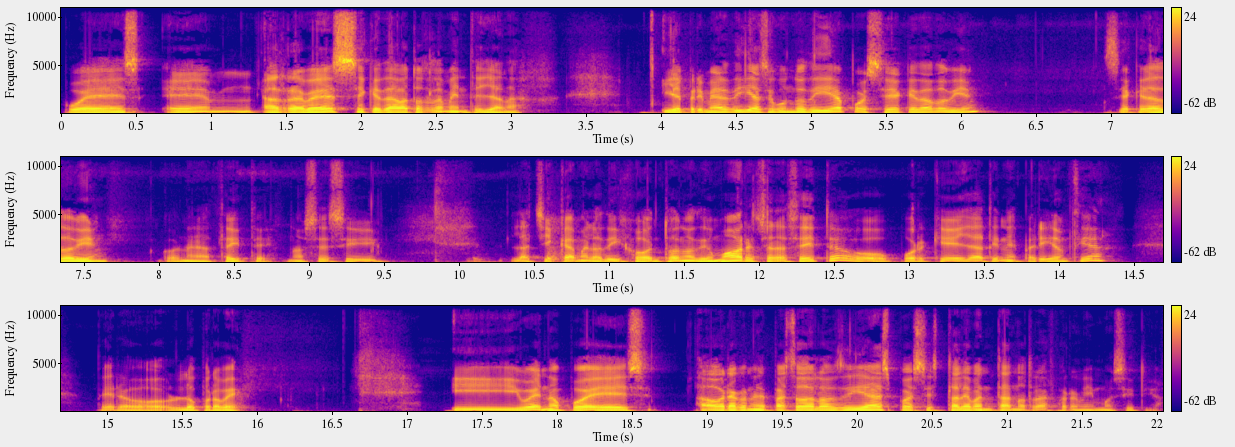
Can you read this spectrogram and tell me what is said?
Pues em, al revés se quedaba totalmente llana. Y el primer día, segundo día, pues se ha quedado bien. Se ha quedado bien con el aceite. No sé si la chica me lo dijo en tono de humor, echar aceite, o porque ella tiene experiencia, pero lo probé. Y bueno, pues ahora con el paso de los días, pues se está levantando otra vez por el mismo sitio.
